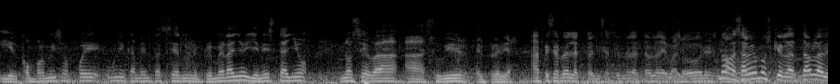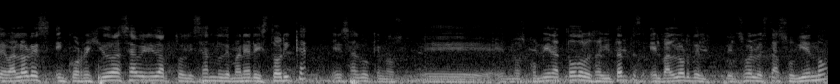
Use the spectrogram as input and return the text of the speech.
y el compromiso fue únicamente hacerlo en el primer año y en este año no se va a subir el predial. A pesar de la actualización de la tabla de valores. No, sabemos que la tabla de valores en corregidora se ha venido actualizando de manera histórica, es algo que nos, eh, nos conviene a todos los habitantes, el valor del, del suelo está subiendo,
